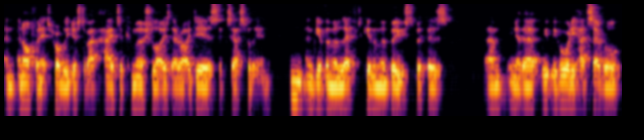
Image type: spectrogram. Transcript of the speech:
and, and often it's probably just about how to commercialise their ideas successfully and mm. and give them a lift, give them a boost because um, you know we, we've already had several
